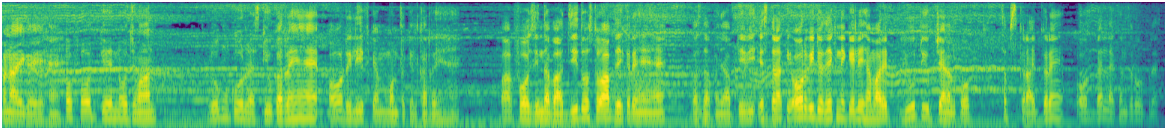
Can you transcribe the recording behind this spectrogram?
बनाए गए हैं। तो फ़ौज के नौजवान लोगों को रेस्क्यू कर रहे हैं और रिलीफ कैंप मुंतकिल कर रहे हैं। पाक फ़ौज जिंदाबाद। जी दोस्तों, आप देख रहे हैं वसदा पंजाब टीवी। इस तरह की और वीडियो देखने के लिए हमारे यूट्यूब चैनल को सब्सक्राइब करें और बेल आइकन ज़रूर प्रेस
